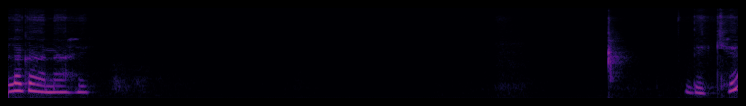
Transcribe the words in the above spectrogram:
लगाना है। देखिए।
